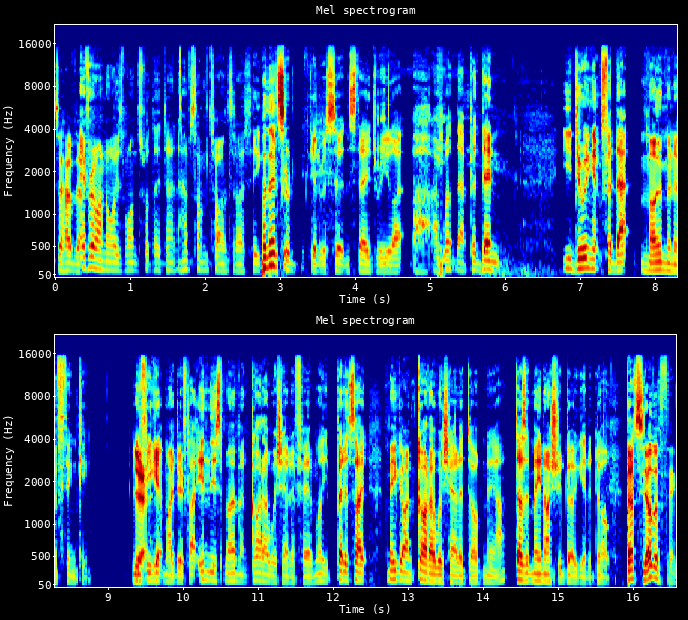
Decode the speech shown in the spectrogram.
to have that. Everyone always wants what they don't have sometimes, and I think But you that's- could get to a certain stage where you're like, oh, I want that, but then you're doing it for that moment of thinking. yeah. If you get my drift, like in this moment, God, I wish I had a family. But it's like me going, God, I wish I had a dog now. Doesn't mean I should go get a dog. That's the other thing.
